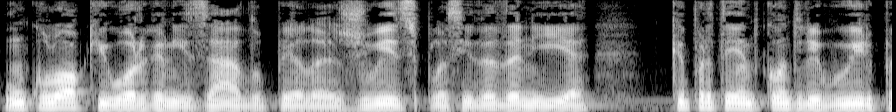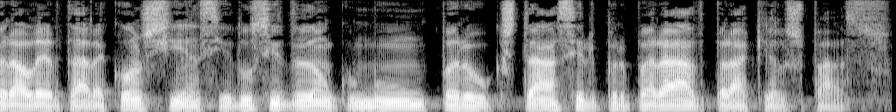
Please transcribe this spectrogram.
um colóquio organizado pela Juízes pela Cidadania que pretende contribuir para alertar a consciência do cidadão comum para o que está a ser preparado para aquele espaço.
